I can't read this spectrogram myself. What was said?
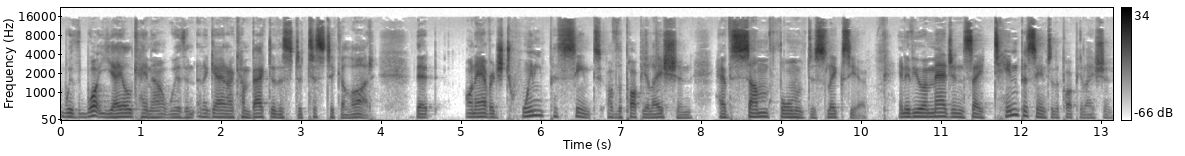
with what Yale came out with, and, and again, I come back to the statistic a lot that on average 20% of the population have some form of dyslexia. And if you imagine, say, 10% of the population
